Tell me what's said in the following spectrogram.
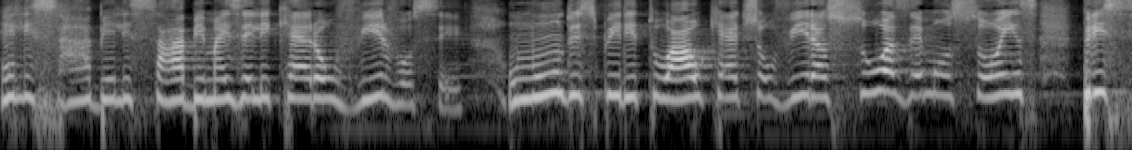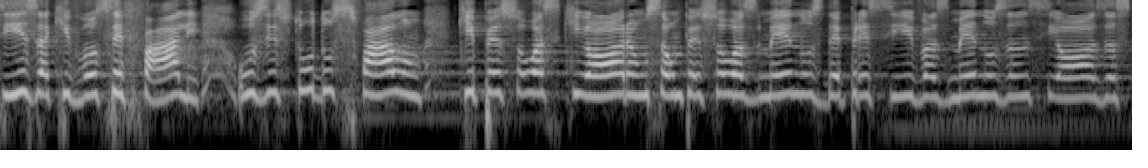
Ele sabe, ele sabe, mas ele quer ouvir você. O mundo espiritual quer te ouvir, as suas emoções precisa que você fale. Os estudos falam que pessoas que oram são pessoas menos depressivas, menos ansiosas,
